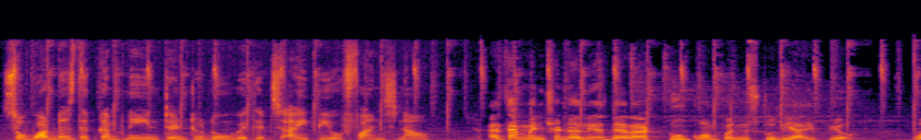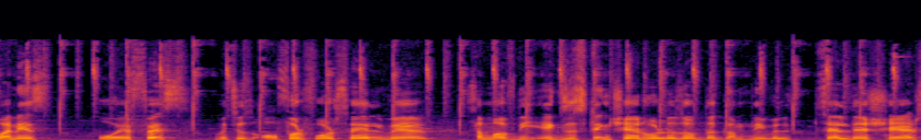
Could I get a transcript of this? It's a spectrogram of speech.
So what does the company intend to do with its IPO funds now? As I mentioned earlier, there are two components to the IPO. One is OFS, which is offer for sale, where some of the existing shareholders of the company will sell their shares.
